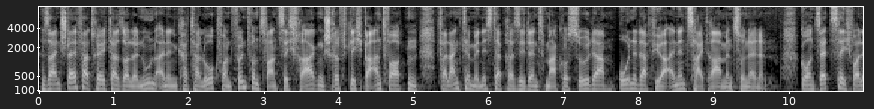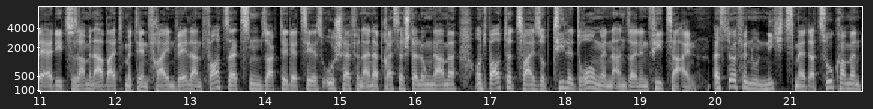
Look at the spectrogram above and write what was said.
Sein Stellvertreter solle nun einen Katalog von 25 Fragen schriftlich beantworten, verlangte Ministerpräsident Markus Söder, ohne dafür einen Zeitrahmen zu nennen. Grundsätzlich wolle er die Zusammenarbeit mit den Freien Wählern fortsetzen, sagte der CSU-Chef in einer Pressestellungnahme und baute zwei subtile Drohungen an seinen Vize ein. Es dürfe nun nichts mehr dazukommen,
